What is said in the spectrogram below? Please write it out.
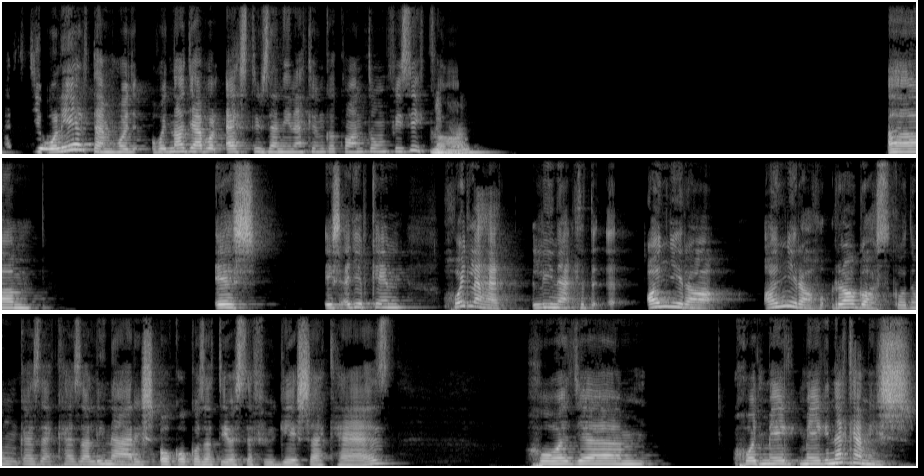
Ezt jól értem, hogy, hogy nagyjából ezt üzeni nekünk a kvantumfizika? Igen. Um, és, és egyébként hogy lehet lineáris, tehát annyira, annyira ragaszkodunk ezekhez a lineáris ok-okozati összefüggésekhez, hogy, hogy még, még nekem is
